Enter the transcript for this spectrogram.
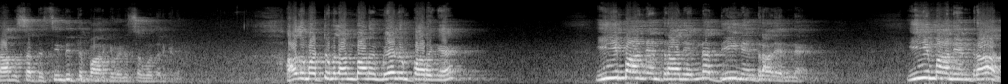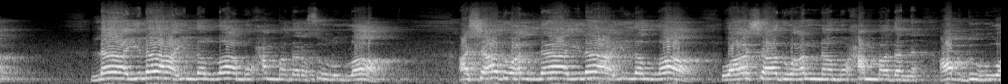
நாம் சற்று சிந்தித்து பார்க்க வேண்டும் சகோதரர்கள். அது மட்டுமல்ல அன்பான மேலும் பாருங்க. ஈமான் என்றால் என்ன? தீன் என்றால் என்ன? ஈமான் என்றால் லா இலாஹ இல்லல்லாஹ் முஹம்மது ரசூலுல்லாஹ். அஷாது அல்லா இலா இல்லல்லா வாஷாது அன்ன முஹம்மதன் அப்துஹு வ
